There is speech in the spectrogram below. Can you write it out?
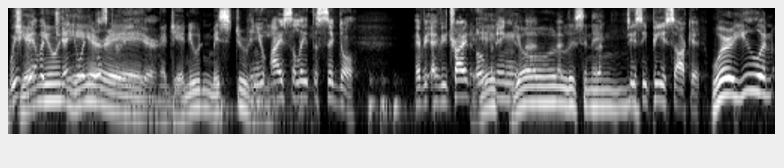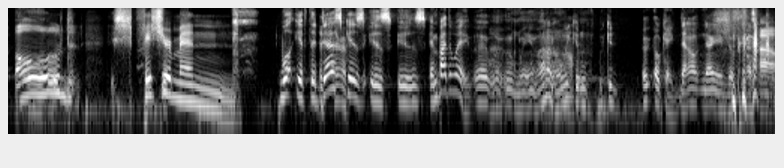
We- we have a genuine, genuine hearing, mystery here. a genuine mystery. Can you isolate the signal? Have you have you tried if opening you're a, a listening, TCP socket? Were you an old fisherman? Well, if the desk is is is, and by the way, uh, w- w- I don't know. We can we could. uh, Okay, now now you're just. messing. Oh,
